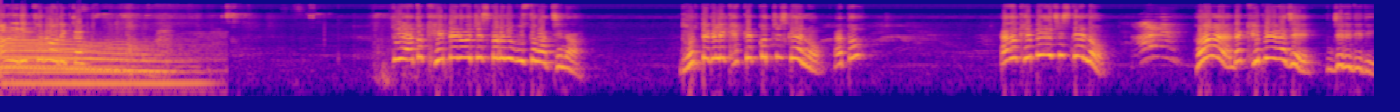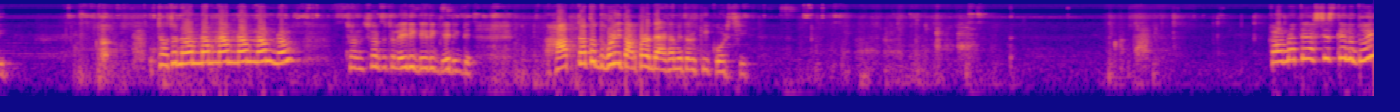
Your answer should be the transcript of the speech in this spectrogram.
আমি এদিক থেকে ওদিক চল তুই এত খেপে রয়েছিস কেন আমি বুঝতে পারছি না। ধরতে গেলে খেক খেক করছিস কেন? এত? এত খেপে আছিস কেন? হ্যাঁ দেখ, খেপে গেছে, জেরি দিদি। চল নাম নাম নাম নাম নাম নাম। চলো চলো চলো, এদিক এদিক এদিক দে। হাতটা তো ধরি, তারপরে দেখ আমি তোর কি করছি। কামড়াতে আসছিস কেন তুই?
